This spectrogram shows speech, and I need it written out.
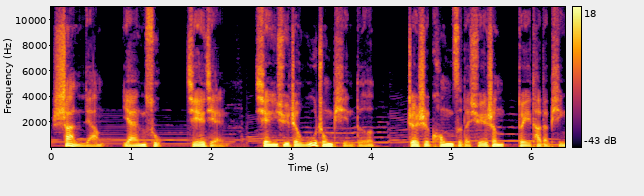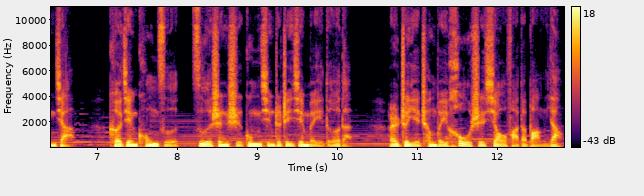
善良、严肃、节俭。”谦虚这五种品德，这是孔子的学生对他的评价。可见孔子自身是躬行着这些美德的，而这也成为后世效法的榜样。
